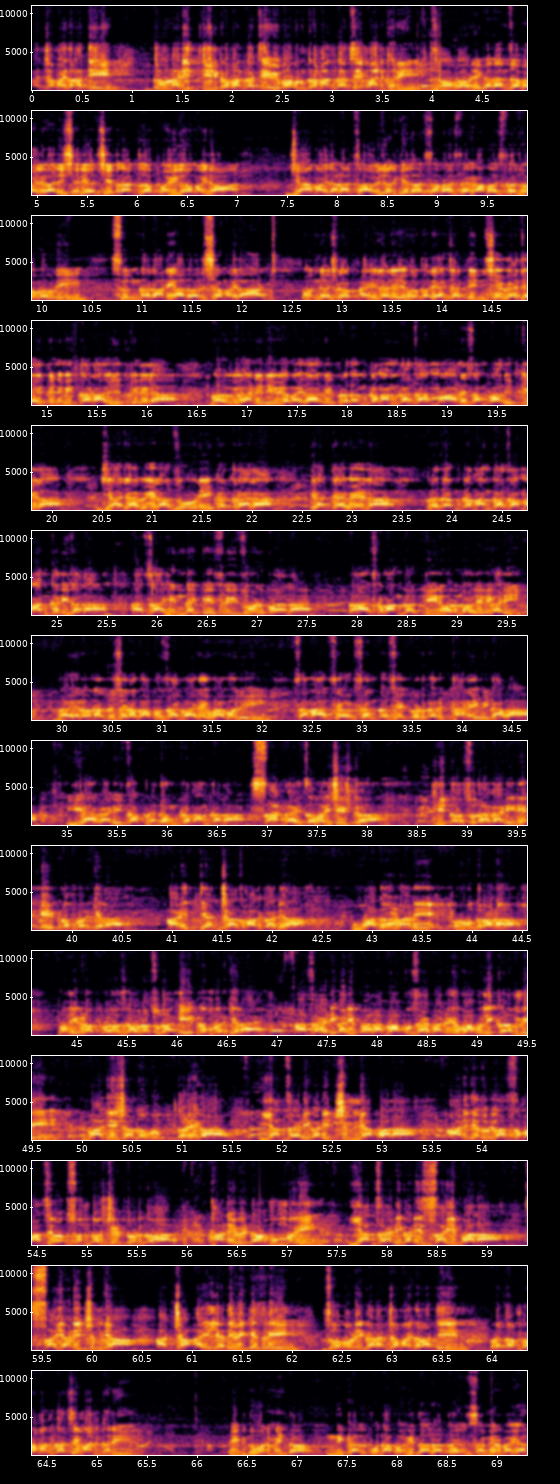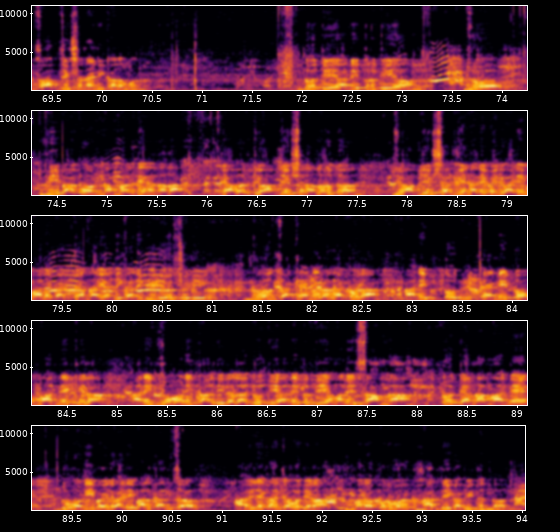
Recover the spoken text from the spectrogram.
मैदानातील दोन आणि तीन क्रमांकाचे विभागून क्रमांकाचे मानकरी. जोगवडीकरांचं बैलगाडी शर्यत क्षेत्रातलं पहिलं मैदान. ज्या मैदानाचं आयोजन केलं समस्त ग्रामस्थ जोगवडी सुंदर आणि आदर्श मैदान. पुण्यश्लोक अहिल्यादेवी होळकर यांच्या तीनशेव्या जयंती निमित्तानं आयोजित केलेल्या भव्य आणि दिव्य मैदानातील प्रथम क्रमांकाचा मान संपादित केला. ज्या ज्या वेळेला जोड एकत्र आला त्या त्या वेळेला प्रथम क्रमांकाचा मानकरी झाला. असा हिंद केसरी जोड पळाला. तास क्रमांक तीन वरून लावलेली गाडी. भैरवनाथ दुसऱ्या बापूसा घाडे वाघोली समाजसेवक संतोष शेठ तोडकर ठाणे विठावा या गाडीचा प्रथम क्रमांक आला. सांगायचं वैशिष्ट्य हिथं सुद्धा गाडीने एक नंबर केला आणि त्यांच्याच मालकाने वादळ आणि रुद्रानं पलीकडं पळसगावला सुद्धा एक नंबर केलाय. असा या ठिकाणी पाला बापूसाहेब भाडे वाघोली कळंबी बाजी शादव ग्रुप तळेगाव. यांचा या ठिकाणी चिमण्या पाला. आणि त्या समाजसेवक संतोष शेठ तोडकर ठाणे विटाव मुंबई यांचा या ठिकाणी साई पाला. साई आणि चिमण्या आजच्या अहिल्यादेवी केसरी जोगवडीकरांच्या मैदानातील प्रथम क्रमांकाचे मानकरी. एक दोन मिनिटं निकाल पुन्हा बघितला जातोय. समीर भाई यांचं ऑब्जेक्शन आहे निकालावर. द्वितीय आणि तृतीय जो विभागून नंबर देण्यात आला त्यावरती ऑब्जेक्शन आलं होतं जे ऑब्जेक्शन घेणारे बैलगाडी मालक आहेत त्यांना या ठिकाणी व्हिडिओ शूटिंग ड्रोनचा कॅमेरा दाखवला आणि तो त्यांनी तो मान्य केला आणि जो निकाल दिलेला द्वितीय आणि तृतीयमध्ये सामना तो त्यांना मान्य दोन्ही बैलगाडी मालकांचं आयोजकांच्या वतीनं मनपूर्वक हार्दिक अभिनंदन.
